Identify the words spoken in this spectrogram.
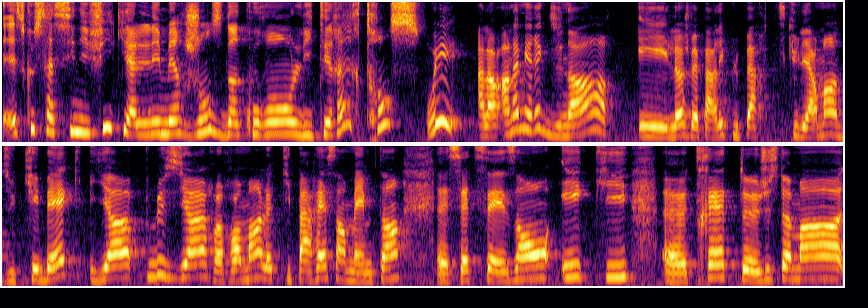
est-ce que ça signifie qu'il y a l'émergence d'un courant littéraire trans? Oui, alors en Amérique du Nord, et là je vais parler plus particulièrement du Québec, il y a plusieurs romans qui paraissent en même temps euh, cette saison et qui euh, traitent justement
